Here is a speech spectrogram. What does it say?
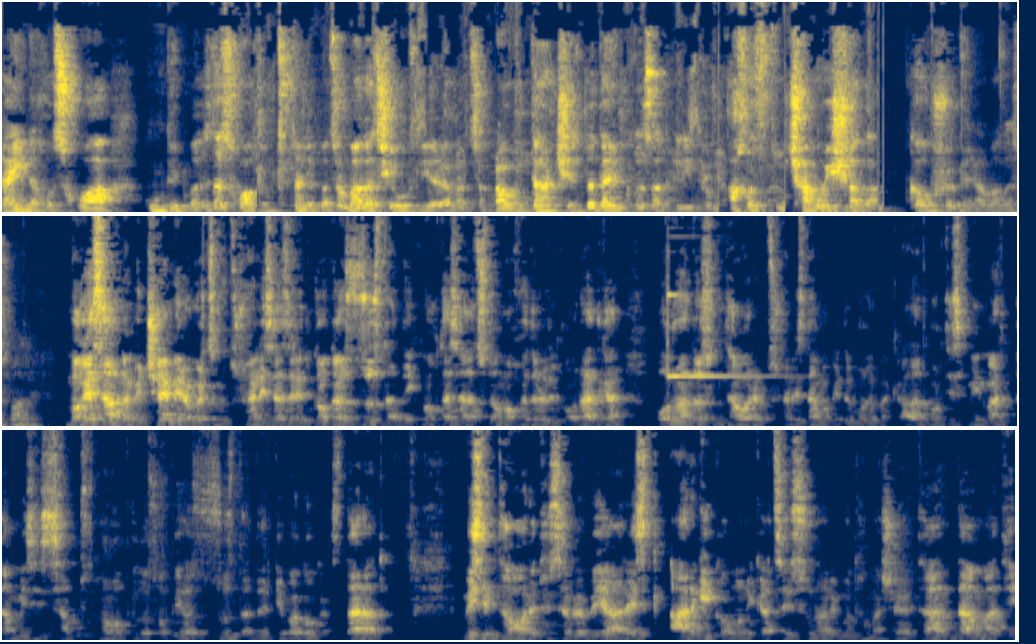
დაინახოს სხვა გუნდებმაც და სხვა მწვრთნელებმაც რომ მაგას შეუძლია რაღაცა. რავი დარჩეს და დაიმკვიდროს ადგილი რომ ახლა ჩამოიშალა გაუშვებენ რა მაგას მალე. მოგესალმებით, ჩემი როგორც მწვრთნელის აზრით, გოგა ზუსტად იქ მოხდა სადაც უნდა მოხვედრილიყო, რადგან ორლანდოს მთავარი მწვრთნელის დამოკიდებულება კალათბურთის მიმართ და მისი სამწვრთნელო ფილოსოფია ზუსტად ერგება გოგას. და რატო? მისი მთავარი თვისებები არის კარგი კომუნიკაციის უნარი მოთამაშეებთან და მათი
